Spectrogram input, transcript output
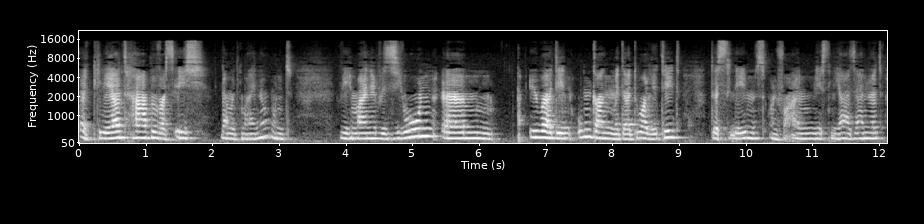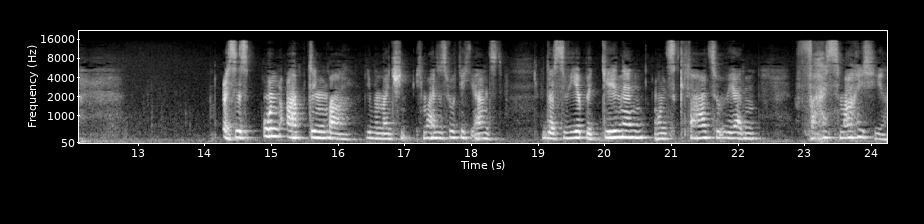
erklärt habe, was ich damit meine und wie meine Vision ähm, über den Umgang mit der Dualität des Lebens und vor allem im nächsten Jahr sein wird. Es ist unabdingbar, liebe Menschen, ich meine es wirklich ernst, dass wir beginnen, uns klar zu werden, was mache ich hier?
